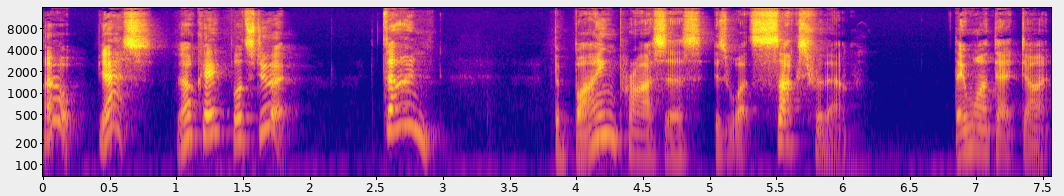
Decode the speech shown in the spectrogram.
Oh yes, okay, let's do it. Done. The buying process is what sucks for them. They want that done.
